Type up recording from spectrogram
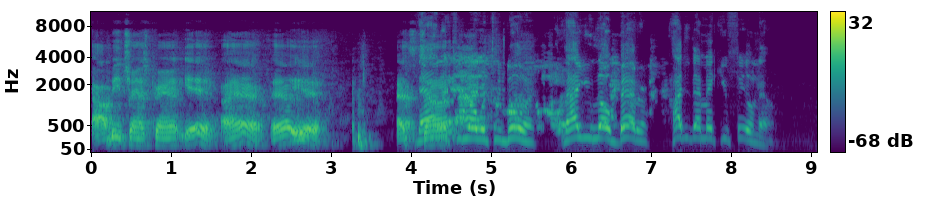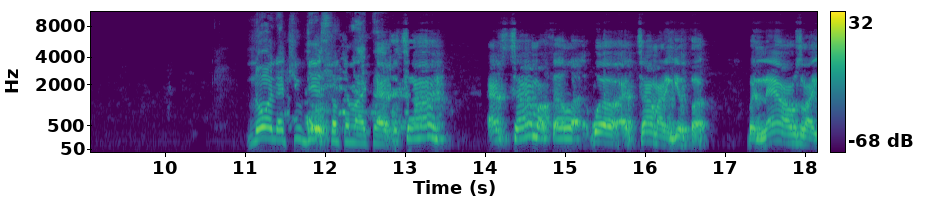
I'll be transparent. Yeah, I have. Hell yeah. That's now time, that you know what you're doing, now you know better. How did that make you feel now? Knowing that you did something like that. At the time, at the time I felt like well, at the time I didn't give a fuck. But now I was like,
